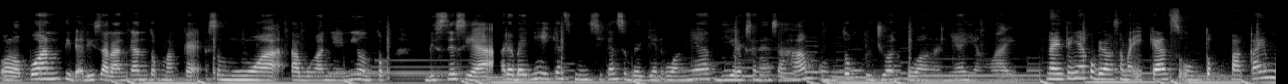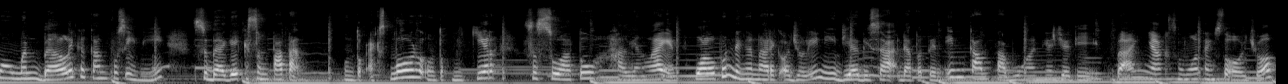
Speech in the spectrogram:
Walaupun tidak disarankan untuk pakai semua tabungannya ini untuk bisnis ya. Ada baiknya ikan menyisikan sebagian uangnya di reksadana saham untuk tujuan keuangannya yang lain. Nah intinya aku bilang sama ikan untuk pakai momen balik ke kampus ini sebagai kesempatan untuk eksplor, untuk mikir sesuatu hal yang lain. Walaupun dengan narik ojol ini dia bisa dapetin income, tabungannya jadi banyak semua thanks to ojol,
